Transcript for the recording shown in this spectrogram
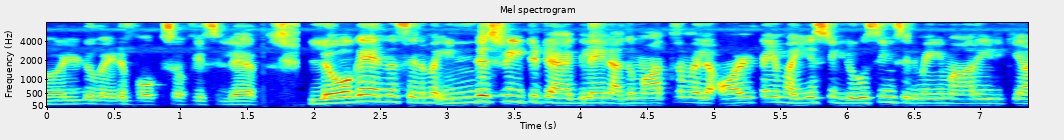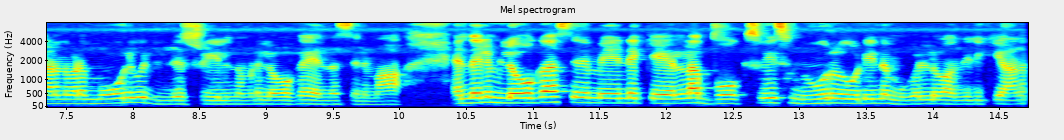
വേൾഡ് വൈഡ് ബോക്സ് ഓഫീസിൽ ലോക എന്ന cinema industry to tag line അത് മാത്രമല്ല ഓൾ ടൈം ഹയസ്റ്റ് ഗ്രോസിംഗ് സിനിമയും മാറിയിരിക്കുകയാണ് നമ്മുടെ മോളിവുഡ് ഇൻഡസ്ട്രിയിൽ നമ്മുടെ ലോക എന്ന സിനിമ എന്തായാലും ലോക സിനിമേന്റെ കേരള ബോക്സ് ഓഫീസ് നൂറ് കോടിയുടെ മുകളിൽ വന്നിരിക്കുകയാണ്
